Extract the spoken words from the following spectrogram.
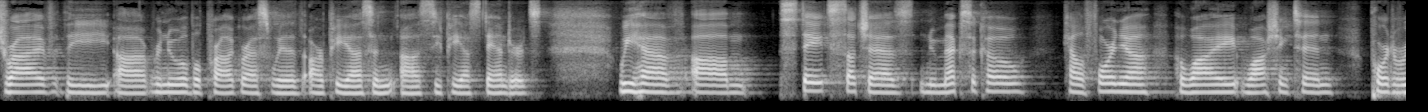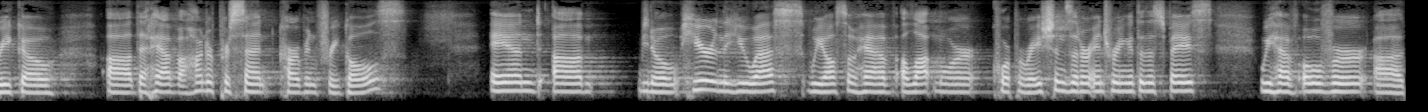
drive the uh, renewable progress with RPS and uh, CPS standards. We have um, states such as New Mexico, California, Hawaii, Washington, Puerto Rico uh, that have 100% carbon free goals. And, um, you know, here in the US, we also have a lot more corporations that are entering into the space. We have over uh,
